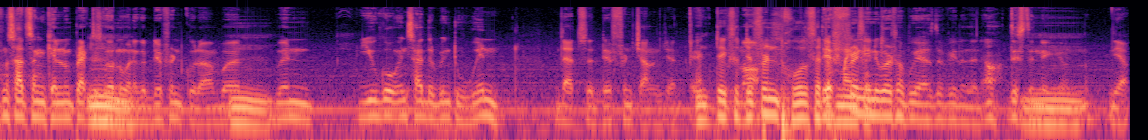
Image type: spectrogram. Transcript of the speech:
आफ्नो साथसँग खेल्नु प्र्याक्टिस गर्नु भनेको डिफ्रेन्ट कुरा but when you go inside the ring to win that's a different challenge And takes a different whole set of different mindset. युनिभर्समा पुगे जस्तो फिल हुन्छ नि अँ त्यस्तो नै या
